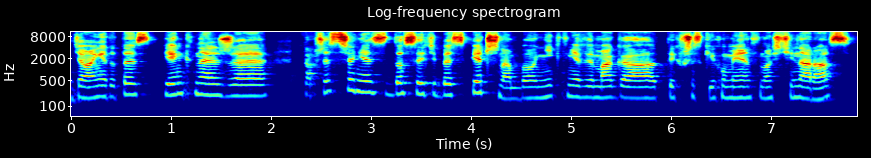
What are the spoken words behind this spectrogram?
działanie, to to jest piękne, że ta przestrzeń jest dosyć bezpieczna, bo nikt nie wymaga tych wszystkich umiejętności naraz.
